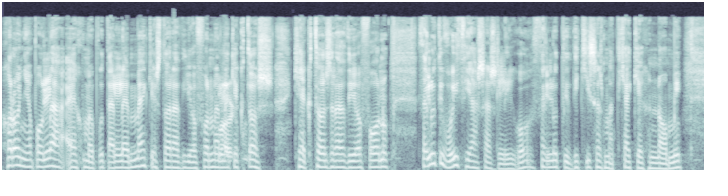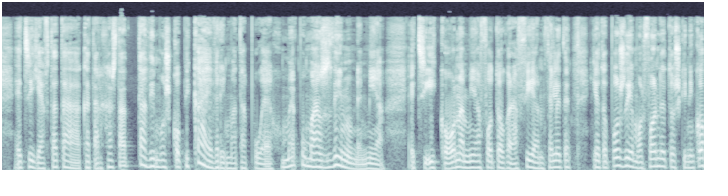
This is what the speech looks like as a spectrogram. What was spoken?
Χρόνια πολλά έχουμε που τα λέμε και στο ραδιόφωνο αλλά και εκτός, και εκτός ραδιοφώνου. Θέλω τη βοήθειά σας λίγο, θέλω τη δική σας ματιά και γνώμη έτσι για αυτά τα καταρχάς τα, τα δημοσκοπικά ευρήματα που έχουμε που μας δίνουν μια έτσι, εικόνα, μια φωτογραφία αν θέλετε για το πώς διαμορφώνεται το σκηνικό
